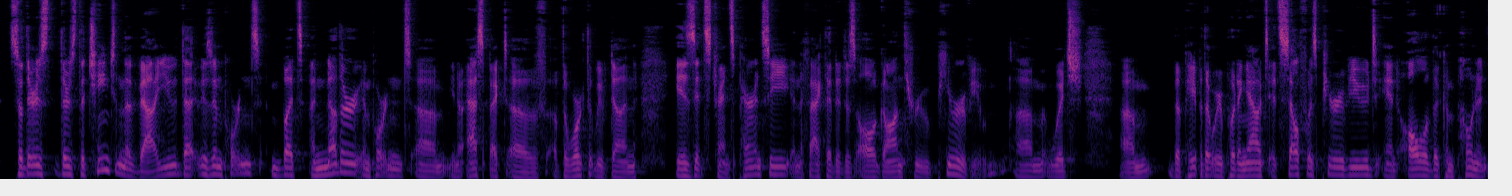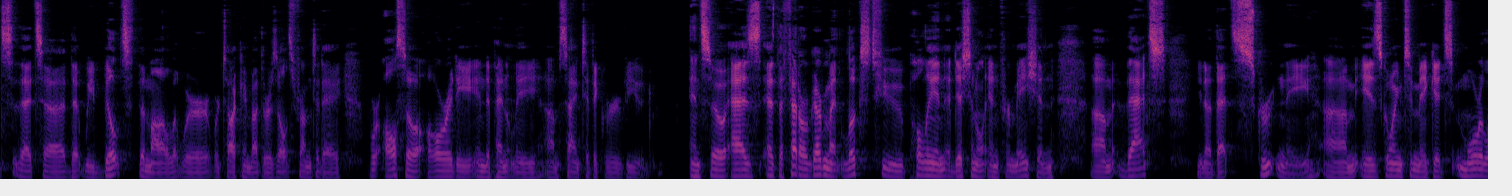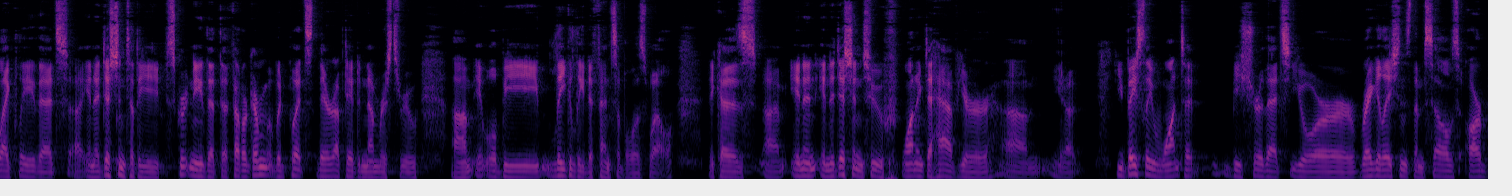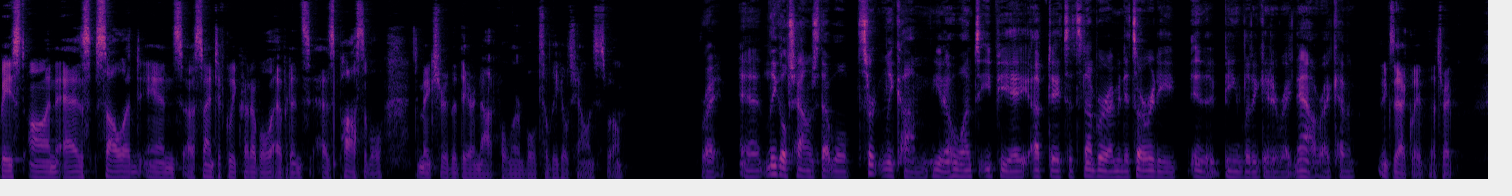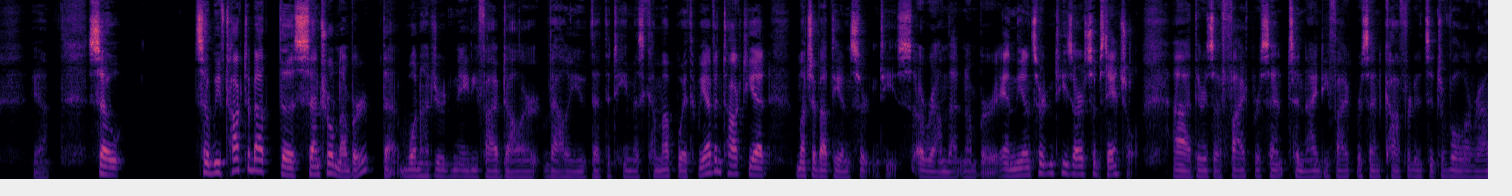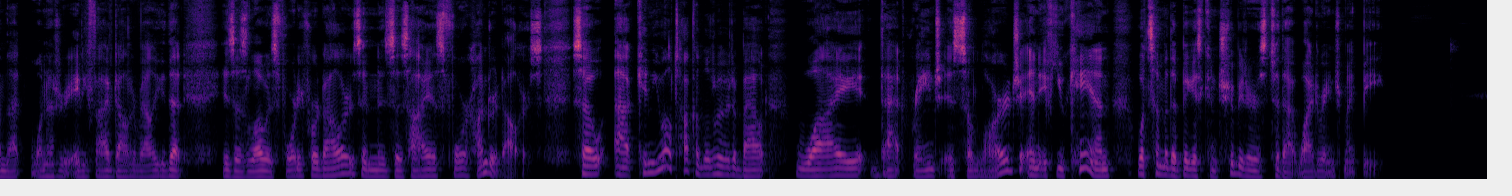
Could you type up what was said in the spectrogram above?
So there's there's the change in the value that is important, but another important um, you know aspect of of the work that we've done is its transparency and the fact that it has all gone through peer review, um, which um, the paper that we were putting out itself was peer reviewed, and all of the components that uh, that we built the model that we're we're talking about the results from today were also already independently um, scientifically reviewed. And so, as as the federal government looks to pull in additional information, um, that's you know that scrutiny um, is going to make it more likely that, uh, in addition to the scrutiny that the federal government would put their updated numbers through, um, it will be legally defensible as well. Because um, in in addition to wanting to have your um, you know you basically want to be sure that your regulations themselves are based on as solid and uh, scientifically credible evidence as possible to make sure that they are not vulnerable to legal challenge as well. Right. And legal challenge that will certainly come, you know, once EPA updates its number. I mean, it's already being litigated right now, right, Kevin? Exactly. That's right. Yeah. So so we've talked about the central number, that $185 value that the team has come up with. We haven't talked yet much about the uncertainties around that number, and the uncertainties are substantial. Uh, there's a 5% to 95% confidence interval around that $185 value that is as low as $44 and is as high as $400. So uh, can you all talk a little bit about why that range is so large? And if you can, what some of the biggest contributors to that wide range might be?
